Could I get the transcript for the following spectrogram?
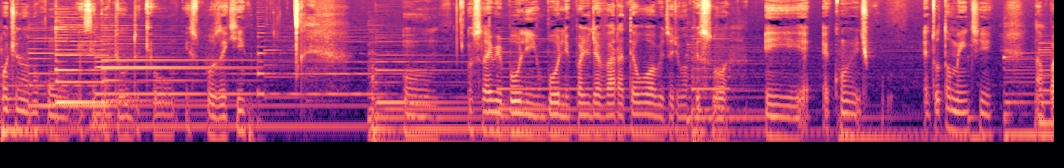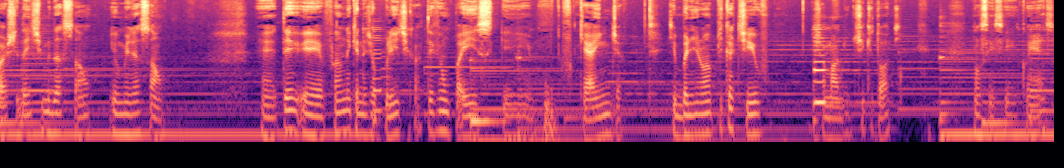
Continuando com esse conteúdo que eu expus aqui, o, o cyberbullying, o bullying pode levar até o óbito de uma pessoa e é, com, tipo, é totalmente na parte da intimidação e humilhação. É, é, falando aqui na geopolítica, teve um país que, que é a Índia que baniu um aplicativo chamado TikTok, não sei se conhece,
